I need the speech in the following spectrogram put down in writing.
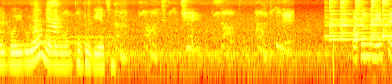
ওই বইগুলো ব্যাগের মধ্যে ঢুকিয়েছে। পছন্দ হয়েছে?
